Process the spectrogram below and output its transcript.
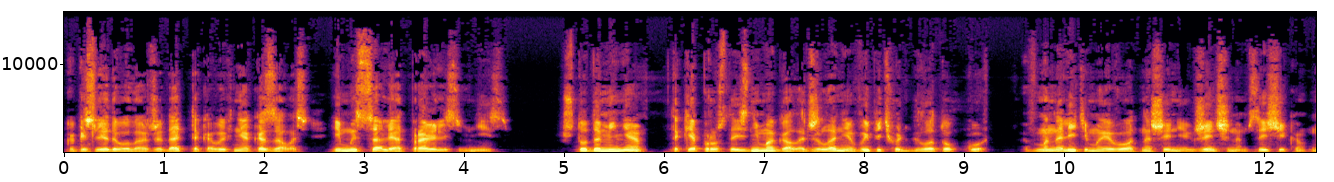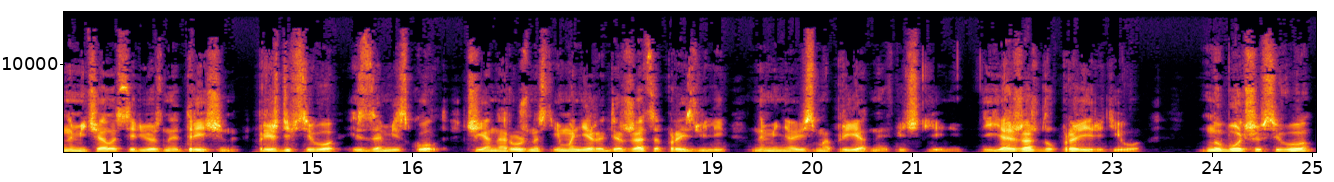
Как и следовало ожидать, таковых не оказалось, и мы с Салли отправились вниз. Что до меня, так я просто изнемогал от желания выпить хоть глоток кофе. В монолите моего отношения к женщинам-сыщикам намечалась серьезная трещина, прежде всего из-за мисс Колт, чья наружность и манера держаться произвели на меня весьма приятное впечатление, и я жаждал проверить его. Но больше всего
